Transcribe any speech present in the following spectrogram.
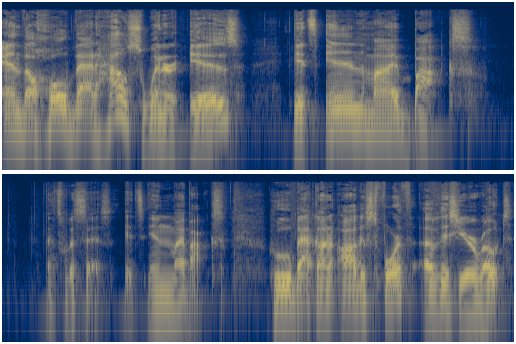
And the Hold That House winner is It's in My Box. That's what it says. It's in my box. Who back on August 4th of this year wrote,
